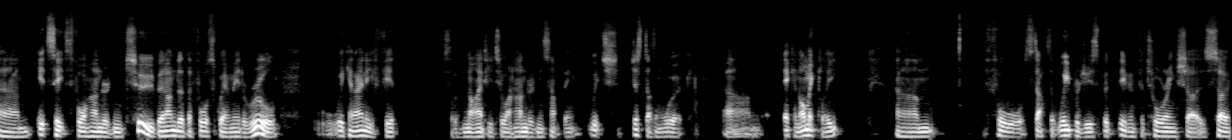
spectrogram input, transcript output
Um, it seats 402, but under the four square meter rule, we can only fit sort of 90 to 100 and something, which just doesn't work um, economically um, for stuff that we produce, but even for touring shows. So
